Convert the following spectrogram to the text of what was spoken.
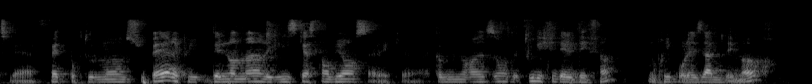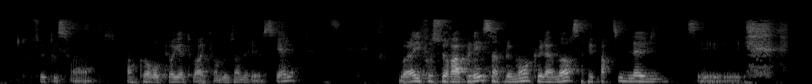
c'est la fête pour tout le monde, super. Et puis dès le lendemain, l'église casse l'ambiance avec euh, la commémoration de tous les fidèles défunts, compris pour les âmes des morts, tous ceux qui sont encore au purgatoire et qui ont besoin d'aller au ciel. Voilà, il faut se rappeler simplement que la mort, ça fait partie de la vie.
